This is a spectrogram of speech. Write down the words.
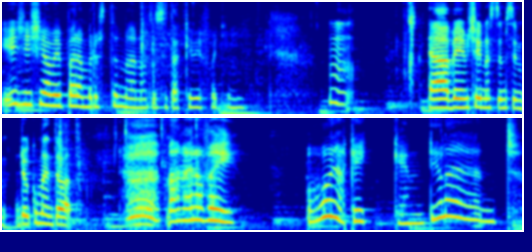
ježíš, já vypadám roztomile, no to si taky vyfotím. Hm. Já vím, všechno si musím dokumentovat. Máme novej. Oh, nějaký Candyland.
